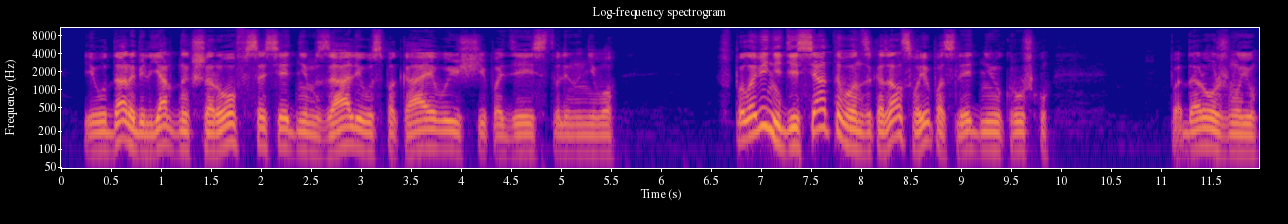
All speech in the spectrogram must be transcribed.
— и удары бильярдных шаров в соседнем зале успокаивающе подействовали на него. В половине десятого он заказал свою последнюю кружку. «Подорожную»,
